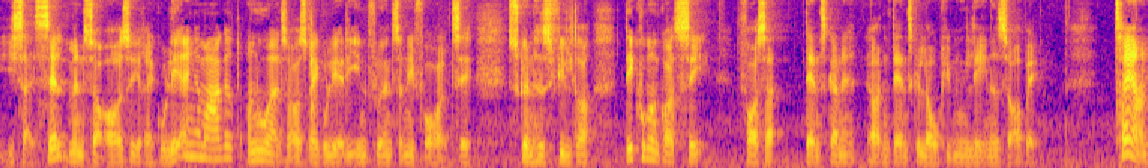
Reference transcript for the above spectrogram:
i sig selv, men så også i regulering af markedet, og nu altså også regulerer de influencerne i forhold til skønhedsfiltre. Det kunne man godt se for sig danskerne og den danske lovgivning lænede sig op af. Treeren,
